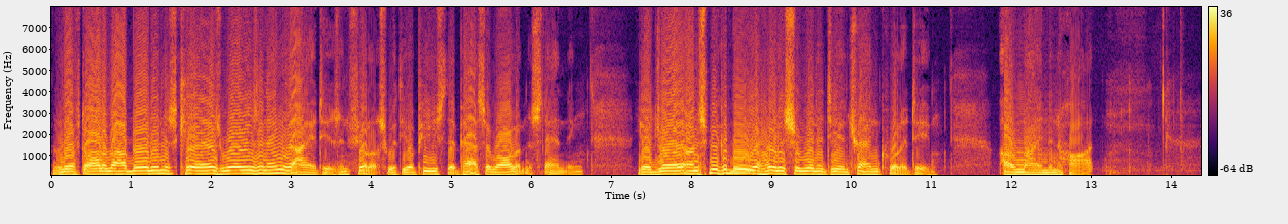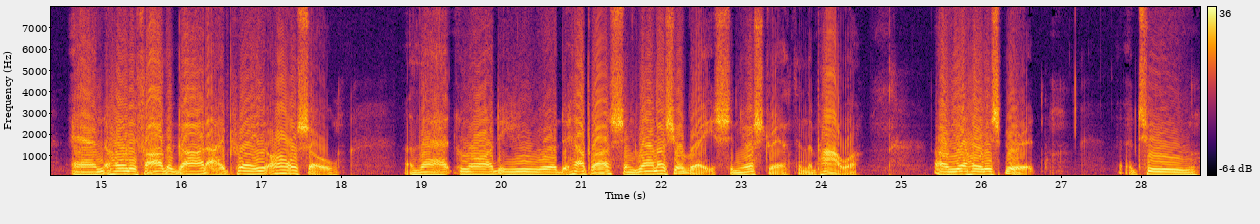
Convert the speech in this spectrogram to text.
Lift all of our burdens, cares, worries, and anxieties, and fill us with your peace that passeth all understanding, your joy unspeakable, your holy serenity and tranquility of mind and heart. And Holy Father God, I pray also that, Lord, you would help us and grant us your grace and your strength and the power of your Holy Spirit to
